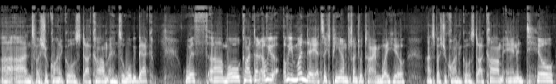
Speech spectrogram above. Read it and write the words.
uh, on specialchronicles.com. And so we'll be back with uh, more content every, every Monday at 6 p.m. Central Time right here on specialchronicles.com. And until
